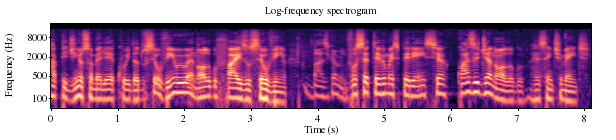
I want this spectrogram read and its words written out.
rapidinho, o sommelier cuida do seu vinho e o enólogo faz o seu vinho. Basicamente. Você teve uma experiência quase de enólogo recentemente,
